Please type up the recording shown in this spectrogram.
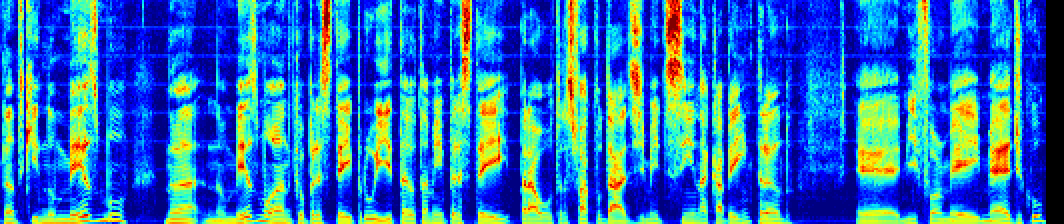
Tanto que no mesmo, no, no mesmo ano que eu prestei para o ITA, eu também prestei para outras faculdades de medicina. Acabei entrando, é, me formei médico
